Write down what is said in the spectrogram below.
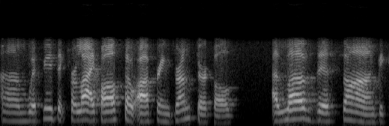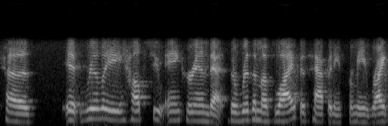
um, with Music for Life, also offering drum circles, I love this song because it really helps you anchor in that the rhythm of life is happening for me right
